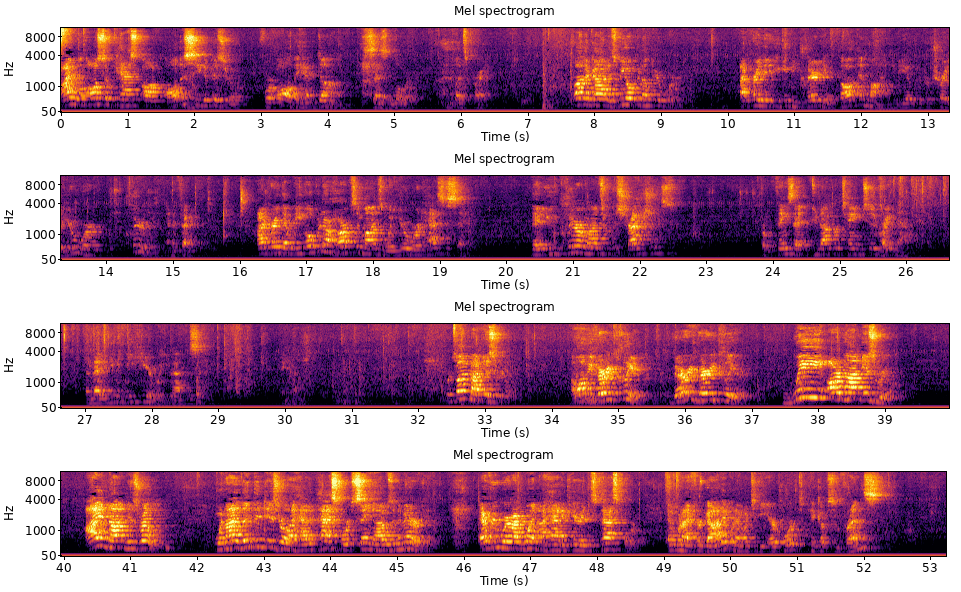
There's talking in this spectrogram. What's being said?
I will also cast off all the seed of Israel for all they have done, says the Lord. Let's pray. Father God, as we open up your word, I pray that you give me clarity of thought and mind to be able to portray your word clearly and effectively. I pray that we open our hearts and minds to what your word has to say, that you clear our minds from distractions, from things that do not pertain to right now, and that you, we hear what you have to say. Amen. We're talking about Israel. I want to be very clear, very, very clear. We are not Israel. I am not an Israeli. When I lived in Israel, I had a passport saying I was an American. Everywhere I went, I had to carry this passport. And when I forgot it, when I went to the airport to pick up some friends,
